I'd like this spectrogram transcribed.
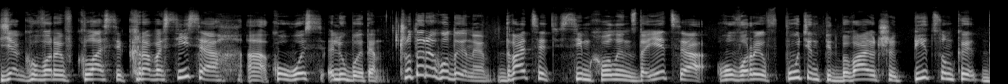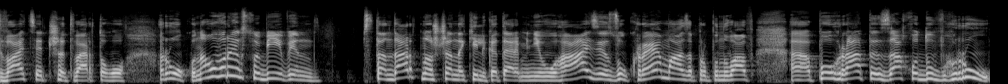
Як говорив класік Кравасіся, е, когось любити. Чотири години 27 хвилин, здається, говорив Путін, підбиваючи підсумки 24-го року. Наговорив собі він стандартно ще на кілька термінів у Гаазі. Зокрема, запропонував е, пограти заходу в гру.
